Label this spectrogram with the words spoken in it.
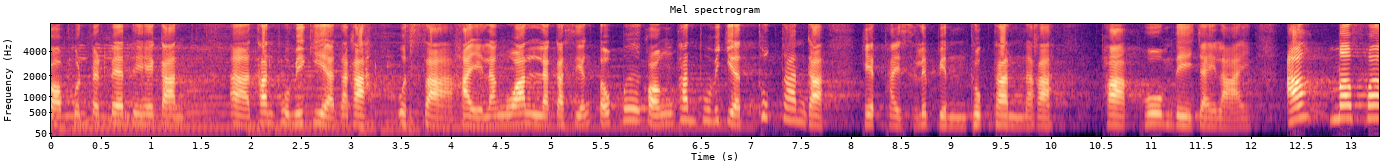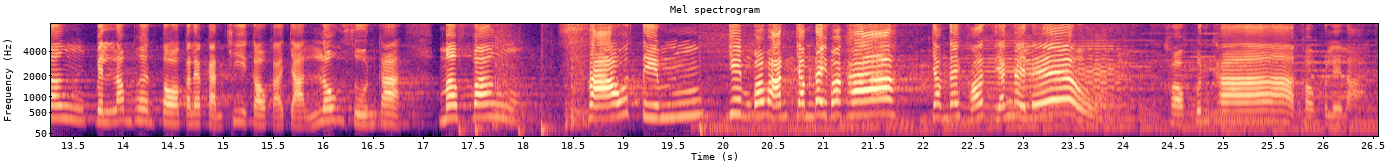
ขอบคุณแฟนๆที่ให้การท่านผู้มีเกียรตินะคะ อุตส่าห์ให้รางวัล และก็เสียงตบมือของท่านผู้มีเกียรติทุกท่านค่ะเหตุให้ศิลปินทุกท่านนะคะ ภาคภูมิดีใจหลายอะมาฟังเป็นลำเพลินต่อกันแล้วกันขี้เกากาจารย์ลงศูนย์ค่ะ มาฟังสาวติ๋มยิ้มบหวานจำได้ปะคะจำได้ขอเสียงหน่อยเร็วขอบคุณค่ะ ขอบคุณเลยหลาย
